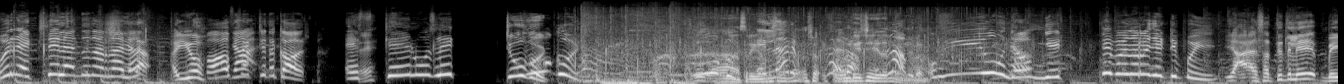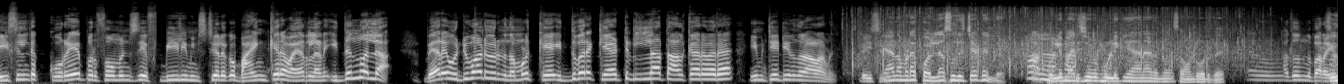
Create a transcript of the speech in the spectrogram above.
ഒരു രക്ഷയില്ലെന്ന് പറഞ്ഞാൽ അയ്യോ. ഞെട്ടിപ്പോയി സത്യത്തിൽ ബേസിലിന്റെ കുറെ പെർഫോമൻസ് എഫ് ബിയിലും ഇൻസ്റ്റയിലൊക്കെ ഭയങ്കര വൈറലാണ് ഇതൊന്നും അല്ല. വേറെ ഒരുപാട് പേരുണ്ട്. നമ്മൾ ഇതുവരെ കേട്ടിട്ടില്ലാത്ത ആൾക്കാർ വരെ ഇമിറ്റേറ്റ് ചെയ്യുന്ന ഒരാളാണ് ഞാൻ നമ്മുടെ കൊല്ലം സുധിച്ചേട്ടല്ലേ പുള്ളി മരിച്ചപ്പോൾ പുള്ളിക്ക് ഞാനായിരുന്നു സൗണ്ട് കൊടുത്തത്. അതൊന്ന് പറയും.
